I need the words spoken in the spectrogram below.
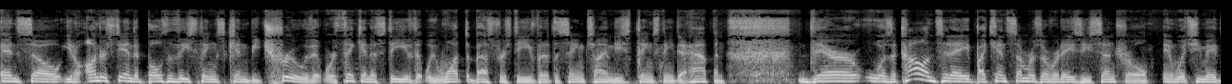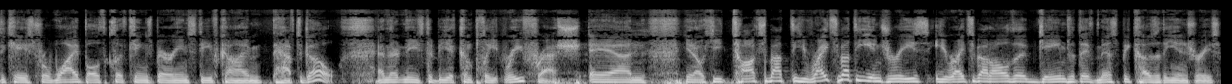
And so, you know, understand that both of these things can be true, that we're thinking of Steve, that we want the best for Steve, but at the same time, these things need to happen. There was a column today by Kent Somers over at AZ Central in which he made the case for why both Cliff Kingsbury and Steve Keim have to go. And there needs to be a complete refresh. And, you know, he talks about, the, he writes about the injuries. He writes about all the games that they've missed because of the injuries.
